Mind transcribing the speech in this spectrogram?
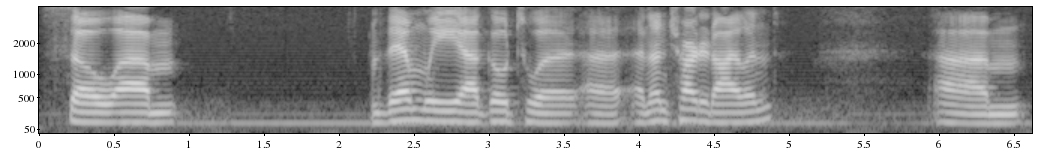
So um, then we uh, go to a, a, an uncharted island, um,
